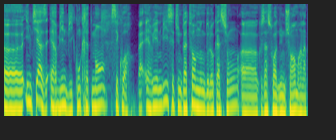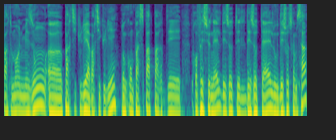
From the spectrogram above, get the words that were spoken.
Euh, Imtiaz, Airbnb, concrètement, c'est quoi? Bah, Airbnb, c'est une plateforme donc de location, euh, que ça soit d'une chambre, un appartement, une maison, euh, particulier à particulier. Donc on passe pas par des professionnels, des hôtels, des hôtels ou des choses comme ça.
